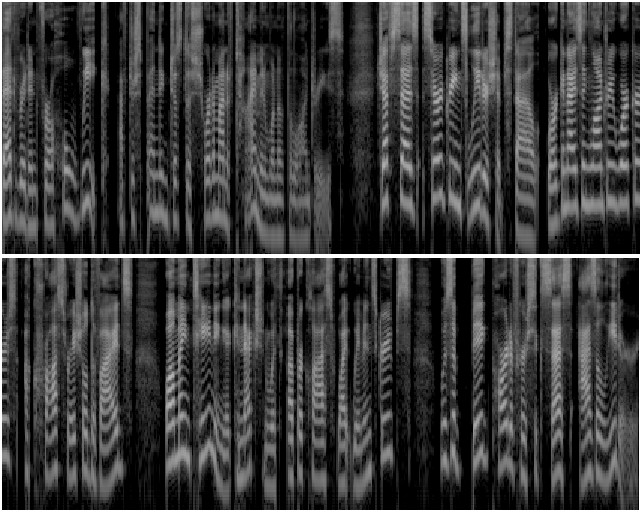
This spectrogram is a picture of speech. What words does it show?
bedridden for a whole week after spending just a short amount of time in one of the laundries. Jeff says Sarah Green's leadership style, organizing laundry workers across racial divides while maintaining a connection with upper class white women's groups, was a big part of her success as a leader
